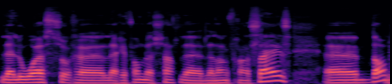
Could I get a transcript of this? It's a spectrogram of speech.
la loi sur euh, la réforme de la charte de la, de la langue française. Donc,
